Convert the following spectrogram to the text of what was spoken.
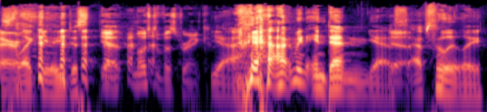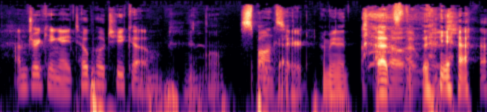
fair. like you, know, you just Yeah, most of us drink. yeah, yeah. I mean, in Denton, yes, Yeah. absolutely. I'm drinking a Topo Chico, Yeah, well, okay. sponsored. I mean, it, that's hope. the, yeah,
